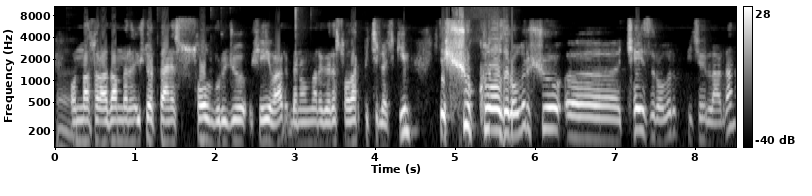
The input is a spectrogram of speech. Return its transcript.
Hmm. Ondan sonra adamların 3-4 tane sol vurucu şeyi var. Ben onlara göre solak pitcher'la çıkayım. İşte şu closer olur, şu e, chaser olur pitcher'lardan.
